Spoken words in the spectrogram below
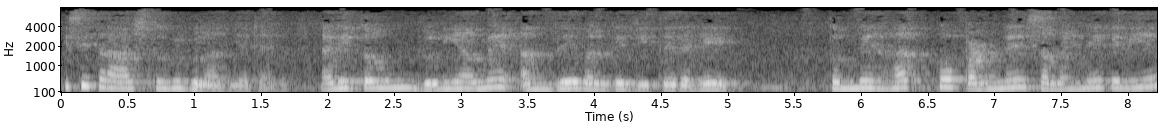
اسی طرح آج تو بھی بلا دیا جائے گا۔ یعنی تم دنیا میں اندھے بن کے جیتے رہے۔ تم نے حق کو پڑھنے، سمجھنے کے لیے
